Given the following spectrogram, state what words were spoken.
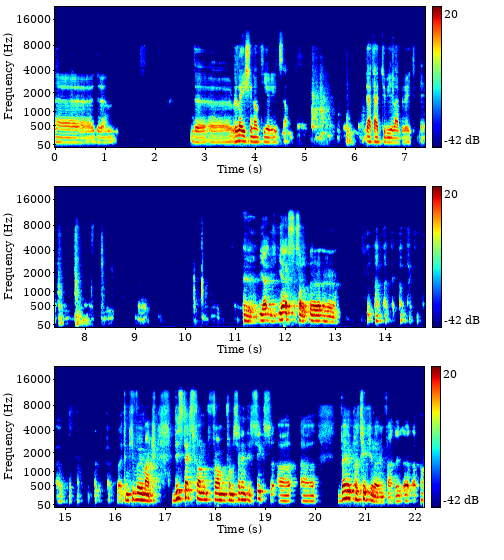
uh, the the uh, relational theory itself. That had to be elaborated there. Uh, yeah, yes, so uh, Thank you very much. This text from from from seventy six, uh, uh, very particular. In fact, uh, uh,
